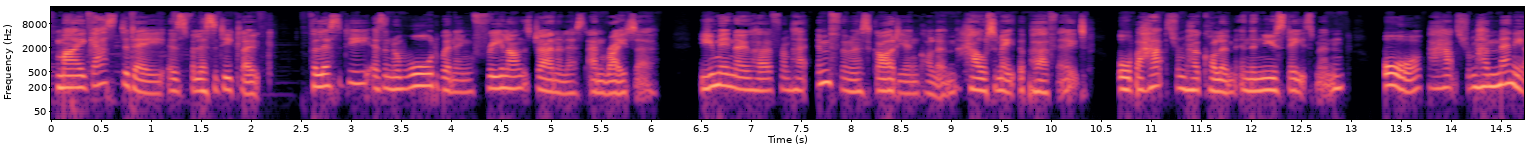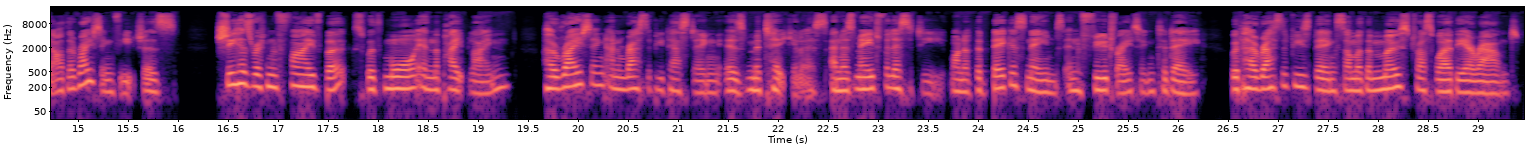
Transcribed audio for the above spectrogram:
My guest today is Felicity Cloake. Felicity is an award winning freelance journalist and writer. You may know her from her infamous Guardian column, How to Make the Perfect, or perhaps from her column in the New Statesman, or perhaps from her many other writing features. She has written five books with more in the pipeline. Her writing and recipe testing is meticulous and has made Felicity one of the biggest names in food writing today, with her recipes being some of the most trustworthy around.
